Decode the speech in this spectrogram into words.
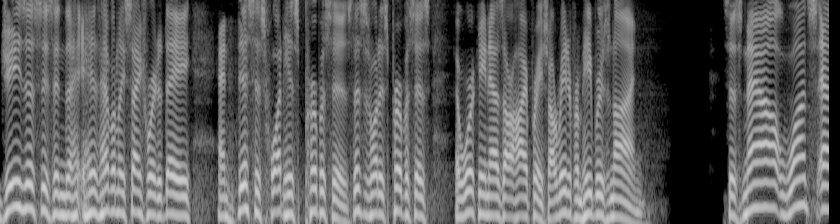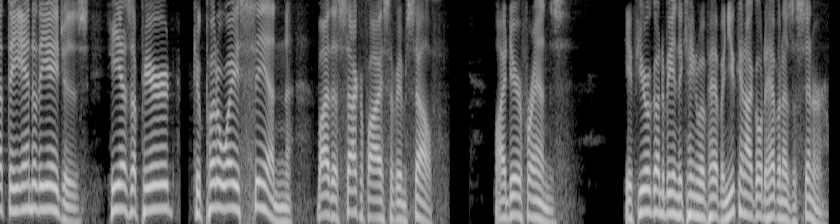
Jesus is in the, his heavenly sanctuary today, and this is what his purpose is. This is what his purpose is uh, working as our high priest. I'll read it from Hebrews 9. Says, Now, once at the end of the ages, he has appeared to put away sin by the sacrifice of himself. My dear friends, if you're going to be in the kingdom of heaven, you cannot go to heaven as a sinner.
